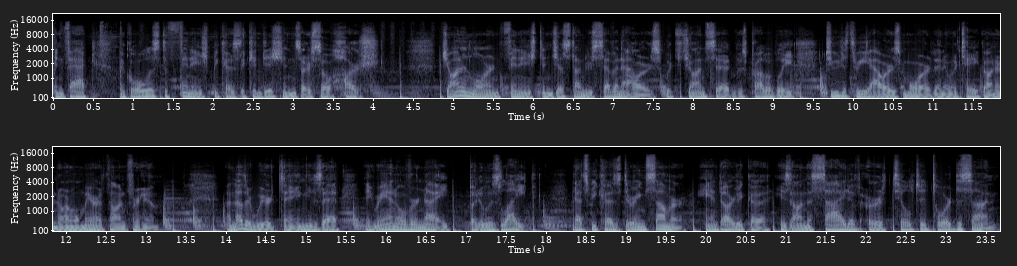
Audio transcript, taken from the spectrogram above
In fact, the goal is to finish because the conditions are so harsh. John and Lauren finished in just under seven hours, which John said was probably two to three hours more than it would take on a normal marathon for him. Another weird thing is that they ran overnight, but it was light. That's because during summer, Antarctica is on the side of Earth tilted toward the sun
